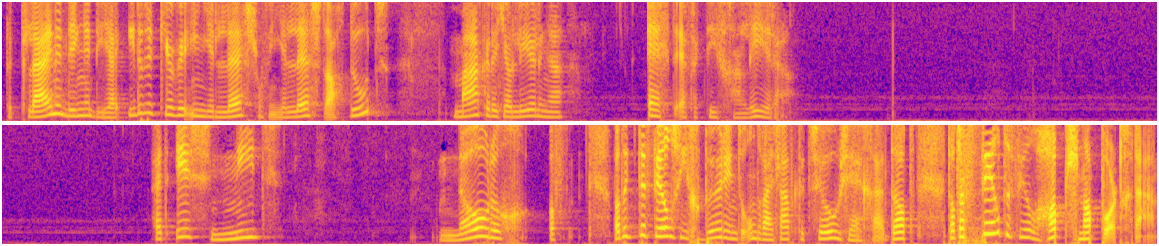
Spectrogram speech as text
De kleine dingen die jij iedere keer weer in je les of in je lesdag doet, maken dat jouw leerlingen echt effectief gaan leren. Het is niet nodig. Of wat ik te veel zie gebeuren in het onderwijs, laat ik het zo zeggen. Dat, dat er veel te veel hap-snap wordt gedaan.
